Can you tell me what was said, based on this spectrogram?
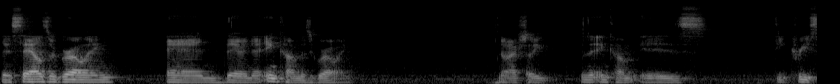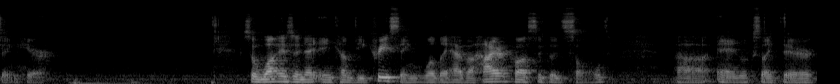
their sales are growing and their net income is growing no, actually, the income is decreasing here. So why is their net income decreasing? Well, they have a higher cost of goods sold, uh, and looks like their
